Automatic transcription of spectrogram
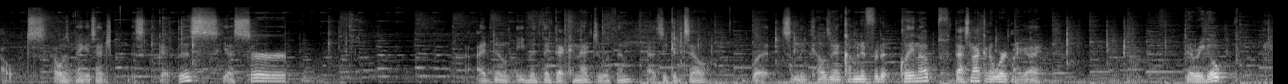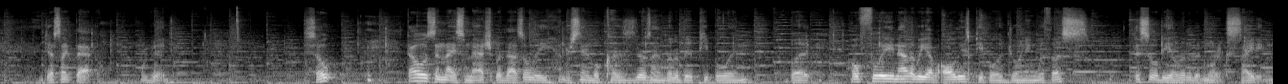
out. I wasn't paying attention. Let's get this. Yes, sir. I don't even think that connected with him, as you can tell but something tells me I'm coming in for the cleanup. That's not gonna work, my guy. There we go. Just like that. We're good. So, that was a nice match, but that's only understandable because there was a little bit of people in. But hopefully, now that we have all these people joining with us, this will be a little bit more exciting.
